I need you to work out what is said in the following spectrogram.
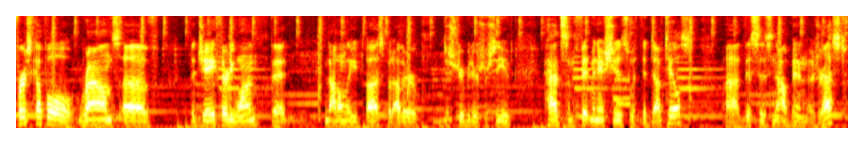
first couple rounds of the J31 that not only us but other distributors received had some fitment issues with the dovetails. Uh, this has now been addressed,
